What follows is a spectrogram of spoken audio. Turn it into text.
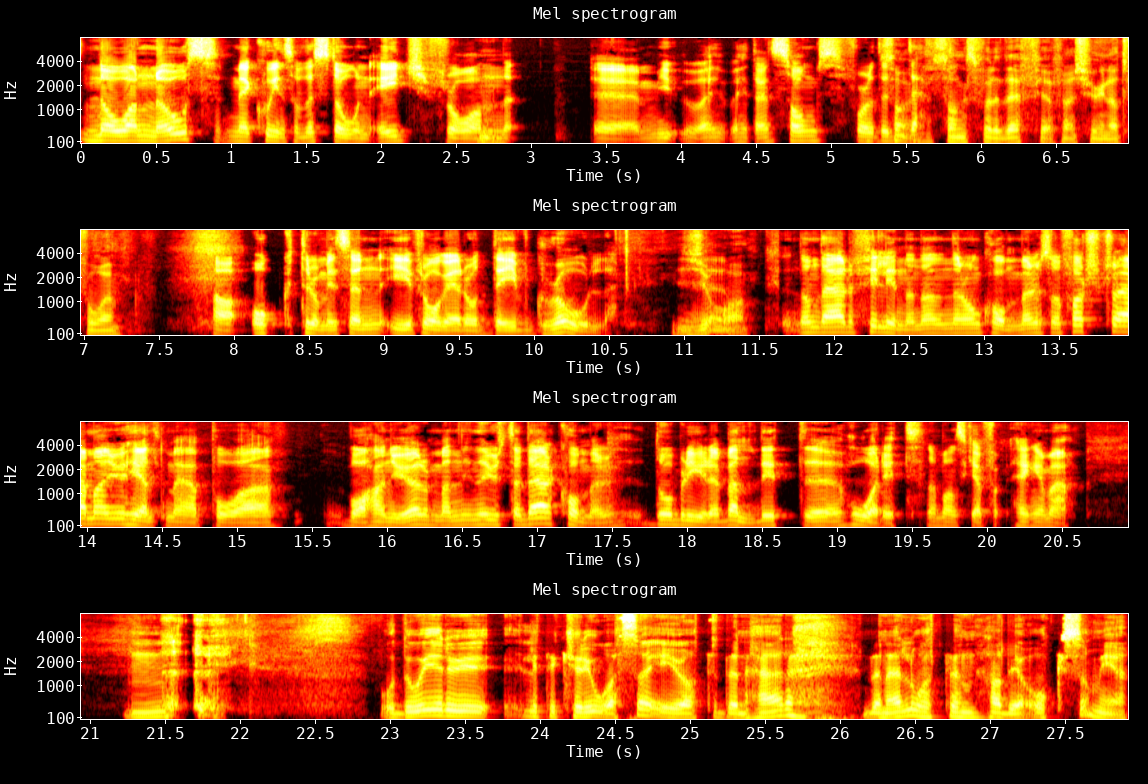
No One Knows med Queens of the Stone Age från eh, mu- vad heter den? Songs for the Song- Deaf. Songs for the Deaf, ja, från 2002. Ja, och trummisen i fråga är då Dave Grohl. Ja, De där filinnerna när de kommer, så först så är man ju helt med på vad han gör, men när just det där kommer, då blir det väldigt eh, hårigt när man ska hänga med. och då är det ju lite kuriosa är ju att den här, den här låten hade jag också med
